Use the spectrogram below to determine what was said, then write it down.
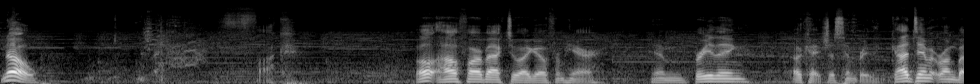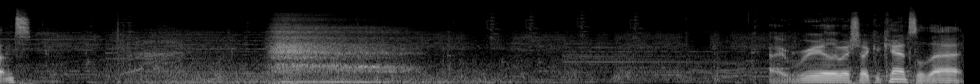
No. Fuck. Well, how far back do I go from here? Him breathing. Okay, just him breathing. God damn it, wrong buttons. I really wish I could cancel that.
